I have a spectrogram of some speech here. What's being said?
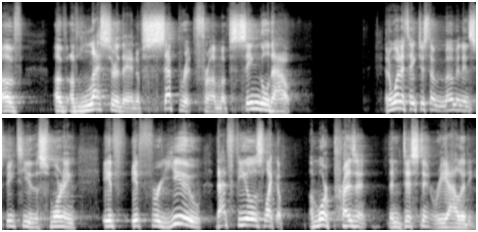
of, of, of lesser than, of separate from, of singled out. And I want to take just a moment and speak to you this morning. If, if for you that feels like a, a more present than distant reality,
